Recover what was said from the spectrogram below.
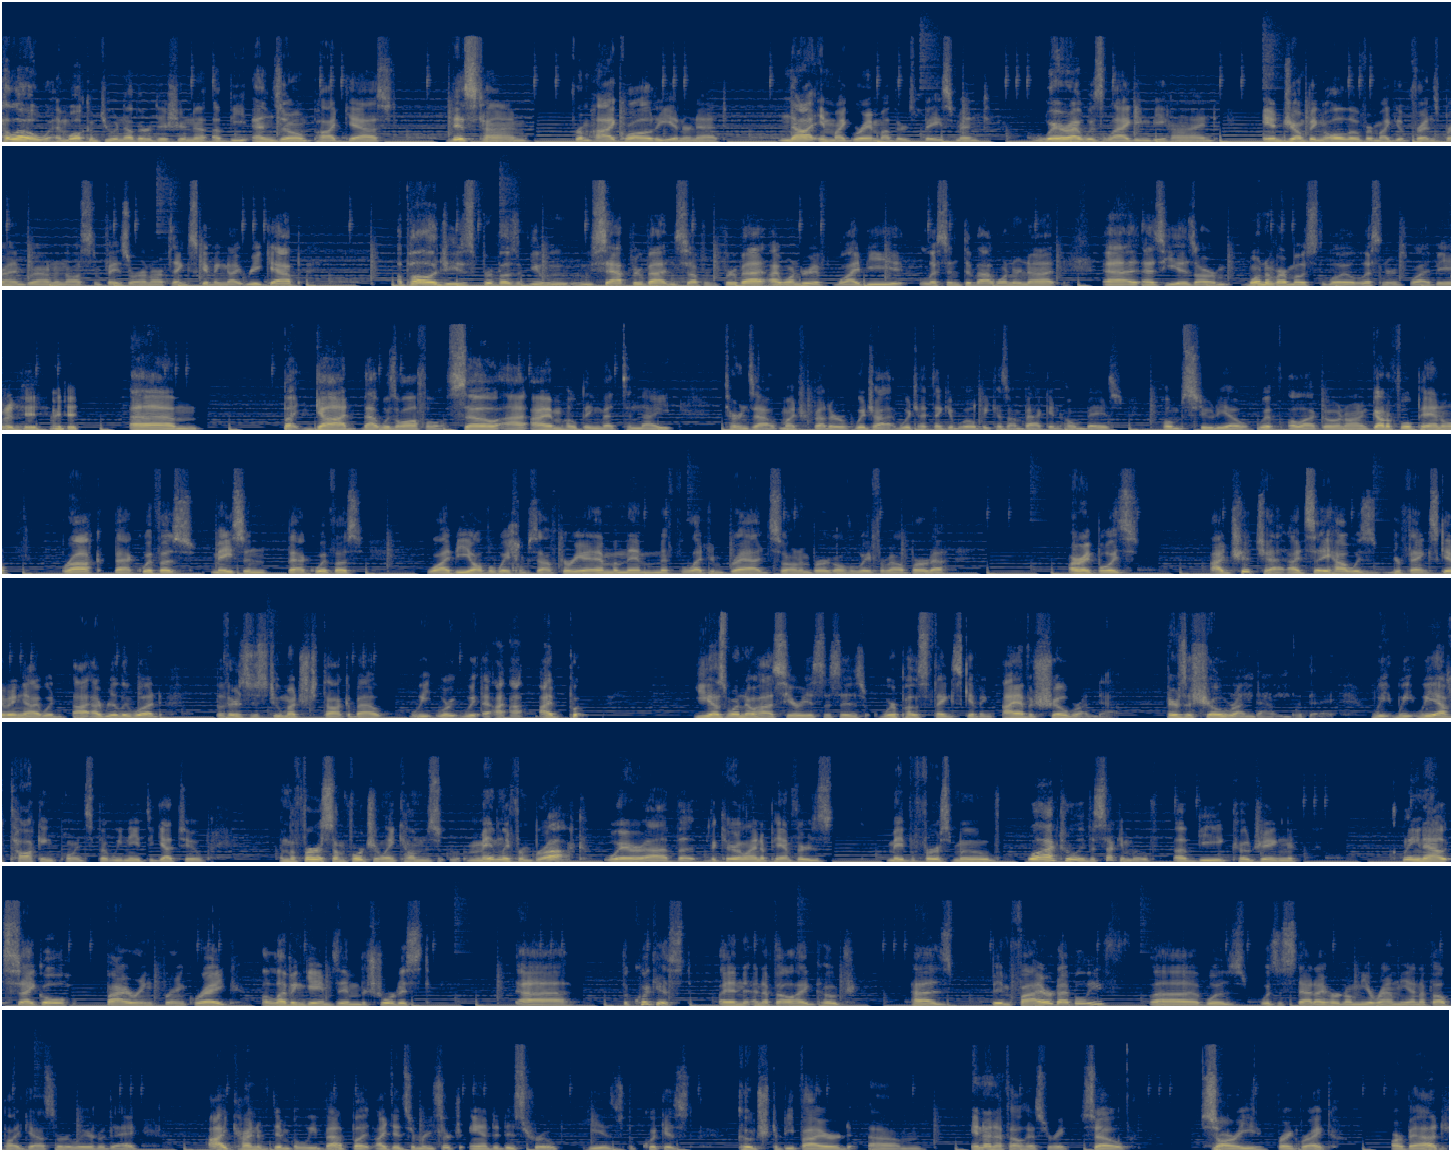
Hello, and welcome to another edition of the End Zone podcast. This time from high quality internet, not in my grandmother's basement, where I was lagging behind and jumping all over my good friends Brian Brown and Austin Fazer on our Thanksgiving night recap. Apologies for those of you who, who sat through that and suffered through that. I wonder if YB listened to that one or not, uh, as he is our one of our most loyal listeners. YB, I did, I did. Um, but God, that was awful. So I, I am hoping that tonight turns out much better, which I which I think it will because I'm back in home base, home studio with a lot going on. Got a full panel. Brock back with us, Mason back with us, YB all the way from South Korea, man, myth, legend Brad Sonnenberg all the way from Alberta. All right, boys. I'd chit chat. I'd say, how was your Thanksgiving? I would. I, I really would. But there's just too much to talk about. We we we. I I, I put you guys want to know how serious this is? We're post Thanksgiving. I have a show rundown. There's a show rundown today. We, we we have talking points that we need to get to. And the first, unfortunately, comes mainly from Brock, where uh, the, the Carolina Panthers made the first move, well, actually, the second move of the coaching clean out cycle, firing Frank Reich, 11 games in, the shortest, uh, the quickest an NFL head coach has been fired, I believe. Uh, was was a stat I heard on the Around the NFL podcast earlier today. I kind of didn't believe that, but I did some research and it is true. He is the quickest coach to be fired um, in NFL history. So, sorry, Frank Reich, our bad.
